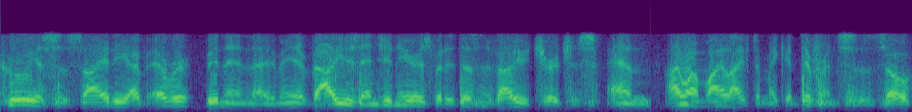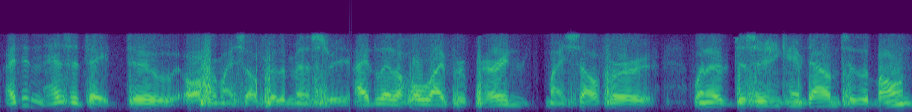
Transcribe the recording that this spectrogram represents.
screwiest society I've ever been in. I mean, it values engineers, but it doesn't value churches. And I want my life to make a difference. And so I didn't hesitate to offer myself for the ministry. I'd led a whole life preparing myself for when a decision came down to the bone,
